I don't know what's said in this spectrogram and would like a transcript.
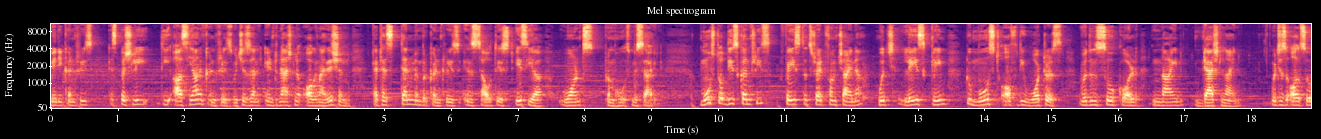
Many countries, especially the ASEAN countries, which is an international organization that has 10 member countries in Southeast Asia, wants BrahMos missile. Most of these countries face the threat from China, which lays claim to most of the waters within so-called 9 dash line which is also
